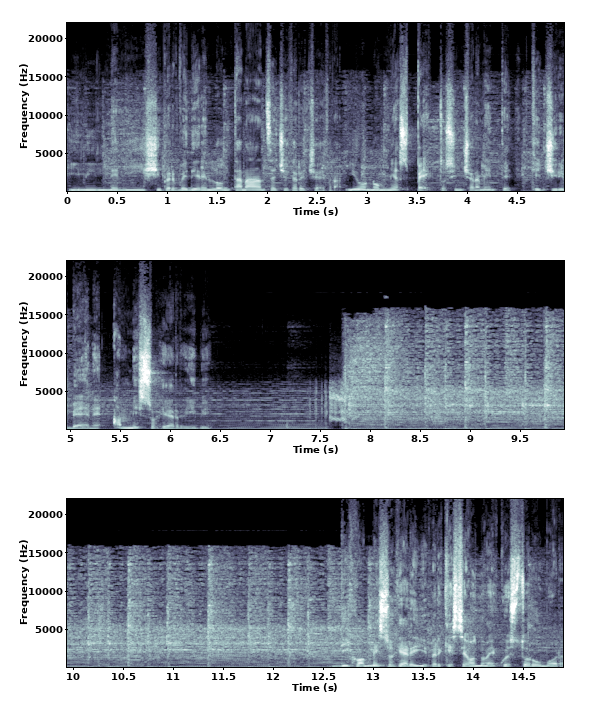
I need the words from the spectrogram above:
i nemici per vedere in lontananza eccetera eccetera. Io non mi aspetto sinceramente che giri bene ammesso che arrivi Dico ammesso che arrivi perché secondo me questo rumor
